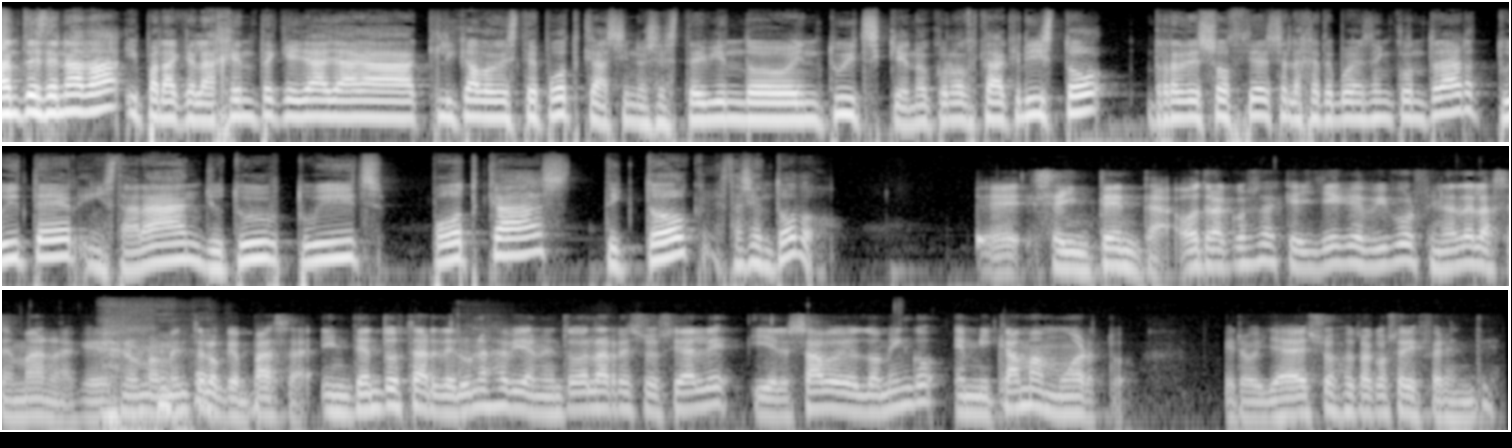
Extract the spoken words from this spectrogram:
Antes de nada, y para que la gente que ya haya clicado en este podcast y nos esté viendo en Twitch que no conozca a Cristo, redes sociales en las que te puedes encontrar, Twitter, Instagram, YouTube, Twitch, podcast, TikTok, estás en todo. Eh, se intenta. Otra cosa es que llegue vivo al final de la semana, que es normalmente lo que pasa. Intento estar de lunes a viernes en todas las redes sociales y el sábado y el domingo en mi cama muerto. Pero ya eso es otra cosa diferente.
